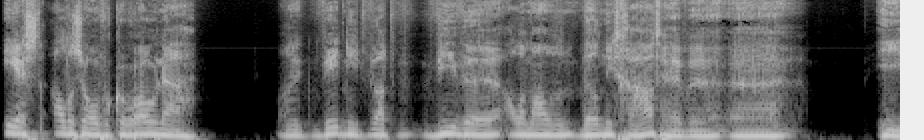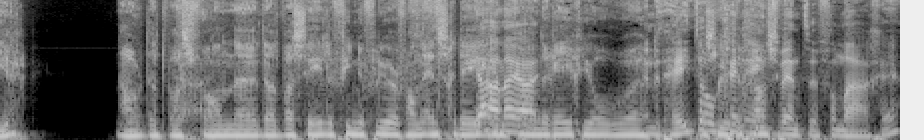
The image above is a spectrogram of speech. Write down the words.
eerst alles over corona. Want ik weet niet wat, wie we allemaal wel niet gehad hebben eh, hier. Nou, dat was, van, eh, dat was de hele fine fleur van Enschede Ja, en nou ja, van de regio. eh, En het heette was ook geen 1 gast. Twente vandaag, hè? Nee,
